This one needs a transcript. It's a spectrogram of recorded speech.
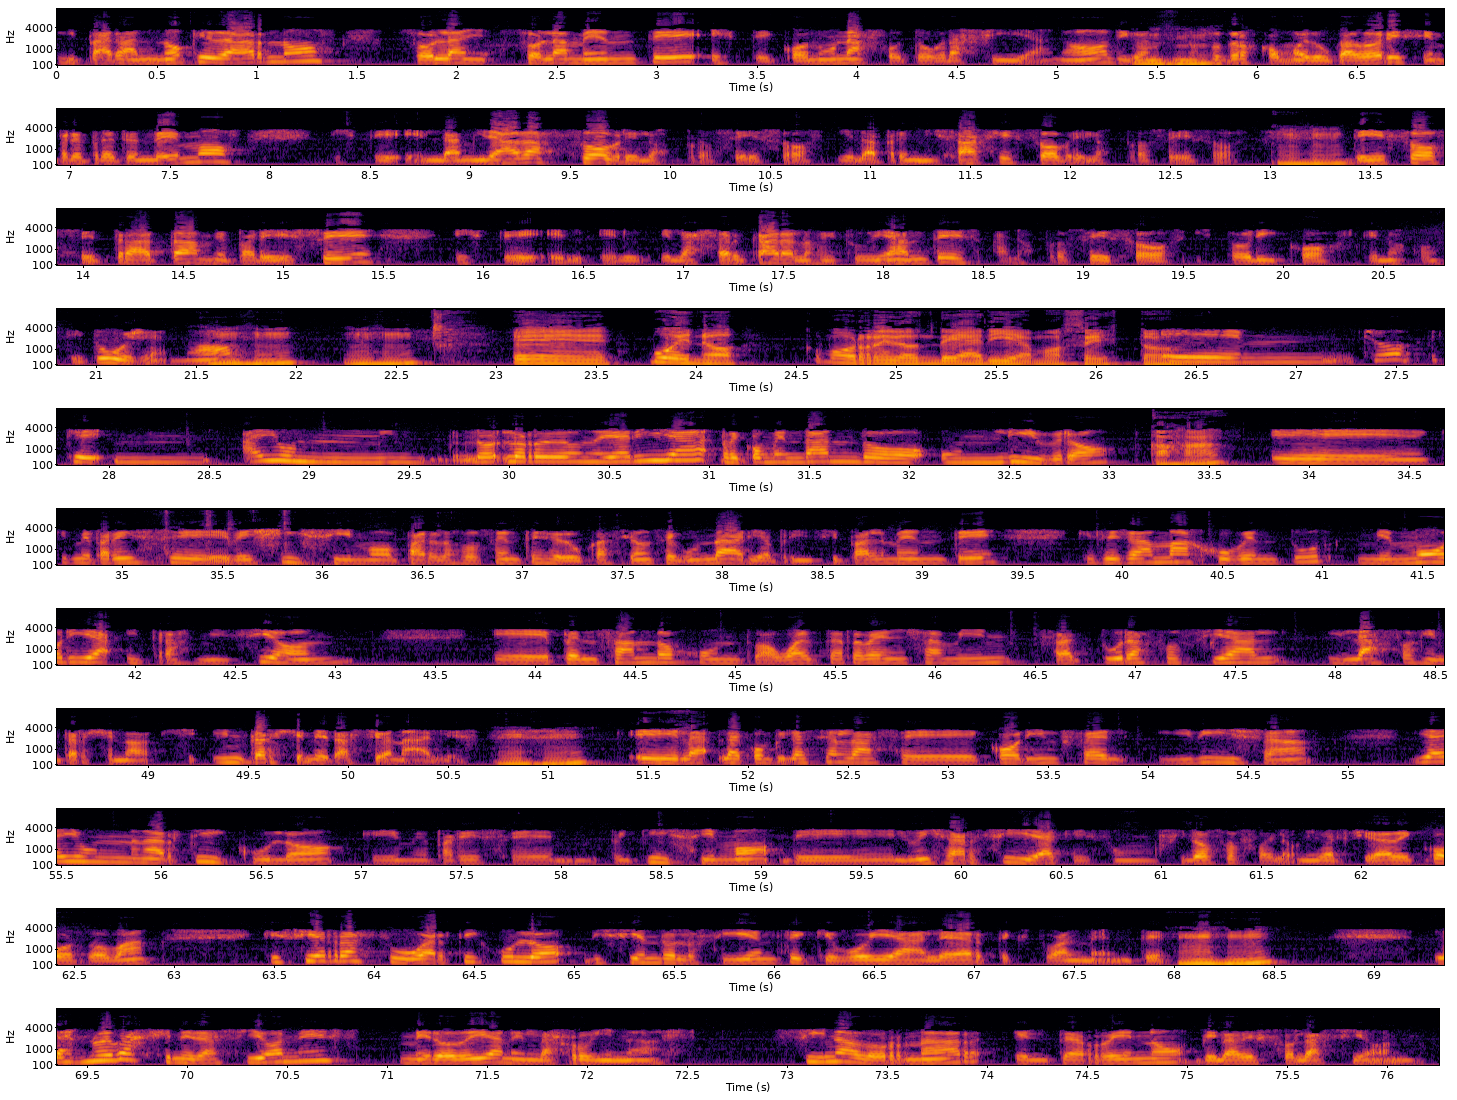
y para no quedarnos sola, solamente este, con una fotografía, ¿no? Digo, uh -huh. nosotros como educadores siempre pretendemos este, la mirada sobre los procesos y el aprendizaje sobre los procesos. Uh -huh. De eso se trata, me parece, este, el, el, el, acercar a los estudiantes a los procesos históricos que nos constituyen, ¿no? Uh -huh. eh, bueno, ¿Cómo redondearíamos esto? Eh, yo que mm, hay un lo, lo, redondearía recomendando un libro Ajá. Eh, que me parece bellísimo para los docentes de educación secundaria principalmente, que se llama Juventud, Memoria y Transmisión eh, pensando junto a Walter Benjamin fractura social y lazos intergener intergeneracionales. Uh -huh. eh, la, la, compilación la hace Corinfeld y Villa y hay un artículo que me parece riquísimo de Luis García, que es un filósofo de la Universidad de Córdoba, que cierra su artículo diciendo lo siguiente que voy a leer textualmente. Uh -huh. Las nuevas generaciones merodean en las ruinas sin adornar el terreno de la desolación.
